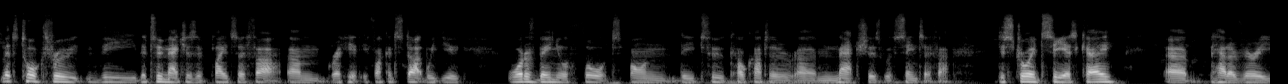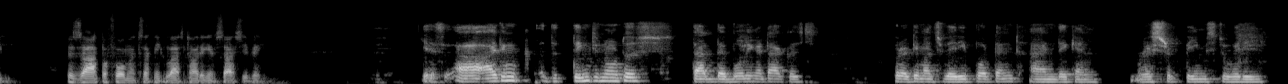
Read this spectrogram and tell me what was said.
let's talk through the the two matches they've played so far. Um, Rohit, if I could start with you, what have been your thoughts on the two Calcutta uh, matches we've seen so far? Destroyed CSK, uh, had a very bizarre performance, I think, last night against RCB. Yes, uh, I think the thing to notice that the bowling attack is pretty much very potent, and they can restrict teams to very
